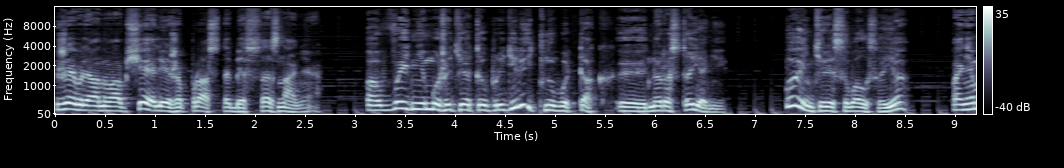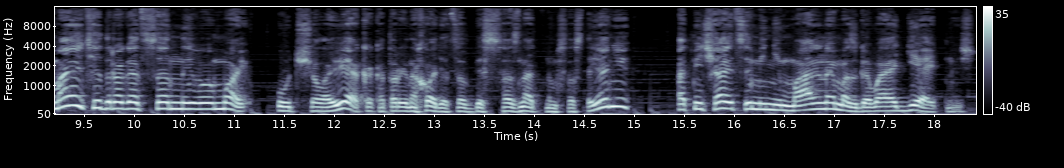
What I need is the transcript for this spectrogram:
Жив ли он вообще, или же просто без сознания? «А вы не можете это определить, ну вот так, э, на расстоянии?» Поинтересовался я. «Понимаете, драгоценный вы мой, у человека, который находится в бессознательном состоянии, отмечается минимальная мозговая деятельность.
